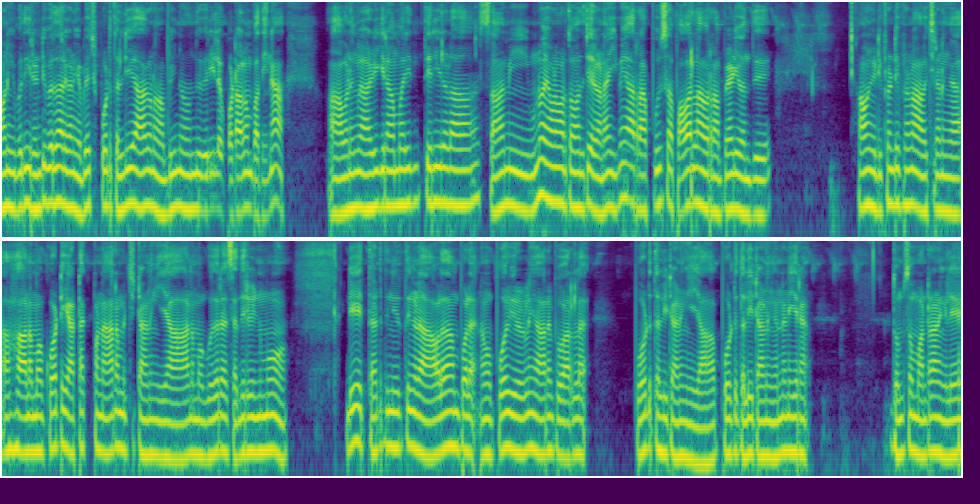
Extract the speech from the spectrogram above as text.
அவனுக்கு பற்றி ரெண்டு பேர் தான் இருக்கானுங்க. எப்படியாச்சும் போட்டு தள்ளியே ஆகணும் அப்படின்னு வந்து வெளியில் போட்டாலும் பார்த்தீங்கன்னா அவனுங்களை அழிக்கிற மாதிரி தெரியலடா. சாமி இன்னும் எவனோ ஒருத்தன் வந்துட்டே இருக்கானா? இவன் யாரா புதுசாக பவர்லாம் வர்றான் பின்னாடி வந்து. அவனுக்கு டிஃப்ரெண்ட் டிஃப்ரெண்டாக வச்சுறானுங்க. ஆஹா நம்ம கோட்டையை அட்டாக் பண்ண ஆரம்பிச்சிட்டானுங்கய்யா. நம்ம குதிரை செதறிடணுமோ? டேய் தடுத்து நிறுத்துங்கடா. அவ்வளோதான் போல். நம்ம போர் வீரர்களும் யாரும் இப்போ வரல. போட்டு தள்ளிட்டானுங்கய்யா. போட்டு தள்ளிட்டானுங்கன்னு நினைக்கிறேன். துவம்சம் பண்ணுறானுங்களே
